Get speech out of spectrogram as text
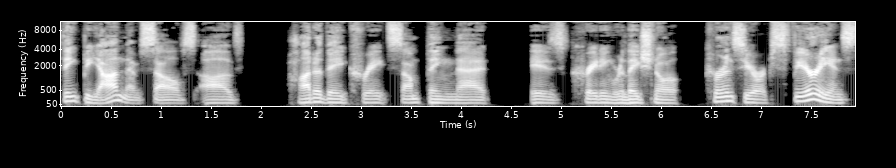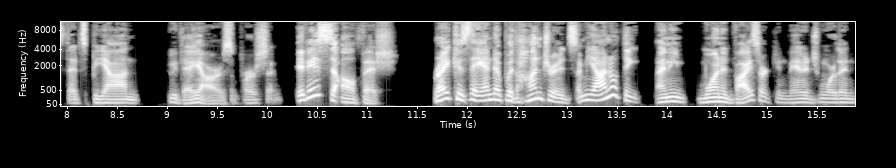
think beyond themselves of how do they create something that is creating relational currency or experience that's beyond who they are as a person. It is selfish, right? Because they end up with hundreds. I mean, I don't think any one advisor can manage more than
